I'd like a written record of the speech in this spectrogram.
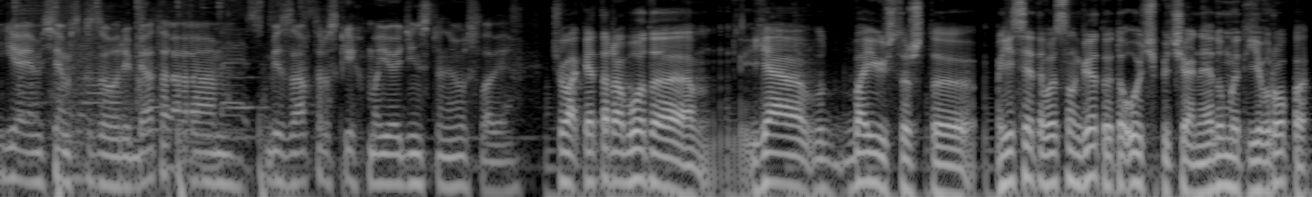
Я им всем сказал, ребята, а, без авторских мое единственное условие. Чувак, эта работа, я боюсь то, что если это в СНГ, то это очень печально. Я думаю, это Европа,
